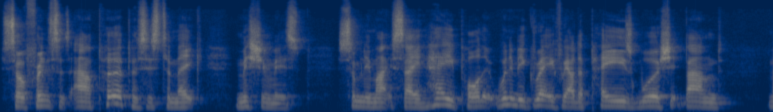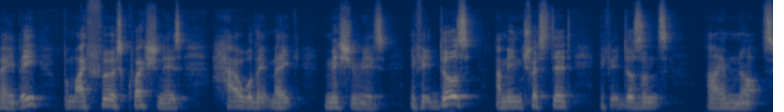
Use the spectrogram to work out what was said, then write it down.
So, for instance, our purpose is to make missionaries. Somebody might say, Hey, Paul, it wouldn't it be great if we had a Pais worship band? Maybe. But my first question is, How will it make missionaries? If it does, I'm interested. If it doesn't, I'm not.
